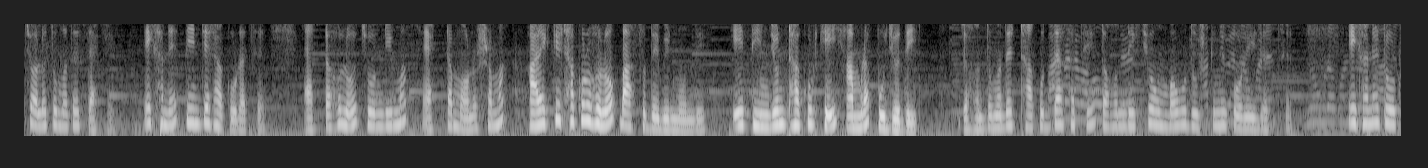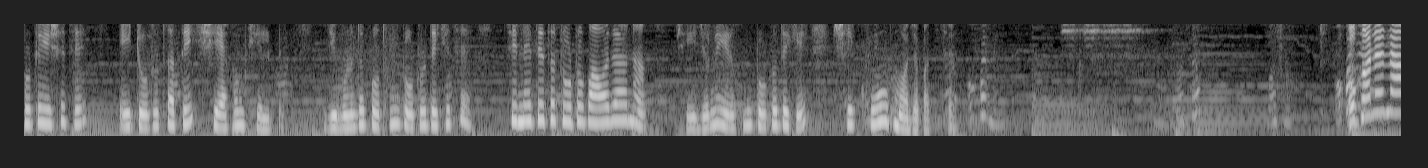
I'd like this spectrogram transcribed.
চলো তোমাদের দেখাই। এখানে তিনটে ঠাকুর আছে। একটা হলো চণ্ডীমা একটা মনসামা। আরেকটি ঠাকুর হলো বাস্তুদেবীর মন্দির। এই তিনজন ঠাকুরকেই আমরা পুজো দিই। যখন তোমাদের ঠাকুর দেখাচ্ছি তখন দেখছি ওমবাবু দুষ্টুমি করেই যাচ্ছে। এখানে টোটোতে এসেছে এই টোটোটাতেই সে এখন খেলবে। জীবনে তো প্রথম টোটো দেখেছে চেন্নাইতে তো টোটো পাওয়া যায় না সেই জন্য এরকম টোটো দেখে সে খুব মজা পাচ্ছে। ওখানে বসো। বসো ওখানে না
